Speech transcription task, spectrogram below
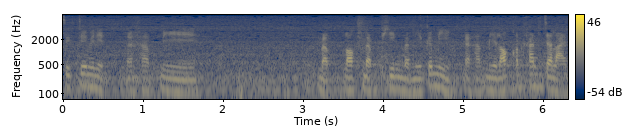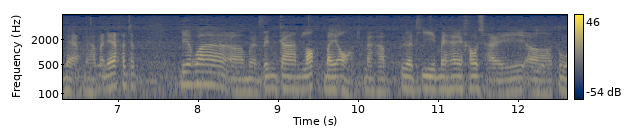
60 minutes นะครับ มีแบบล็อกแบบพินแบบนี้ก็มีนะครับ มีล็อกค่อนข้างที่จะหลายแบบนะครับ อันนี้เขาจะเรียกว่าเหมือนเป็นการล็อกไบออดนะครับ เพื่อที่ไม่ให้เข้าใช้ตัว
